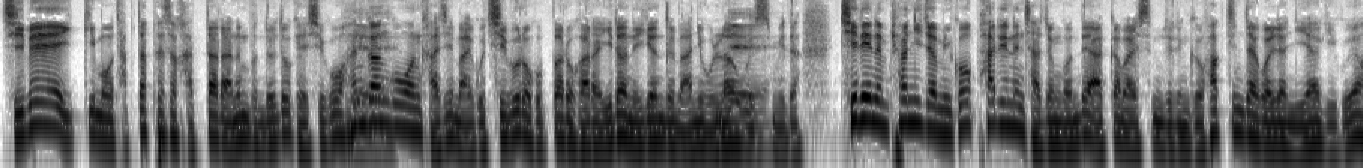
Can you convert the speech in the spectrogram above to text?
집에 있기 뭐 답답해서 갔다라는 분들도 계시고 예. 한강공원 가지 말고 집으로 곧바로 가라 이런 의견들 많이 올라오고 예. 있습니다. 7위는 편의점이고 8위는 자전거인데 아까 말씀드린 그 확진자 관련 이야기고요.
